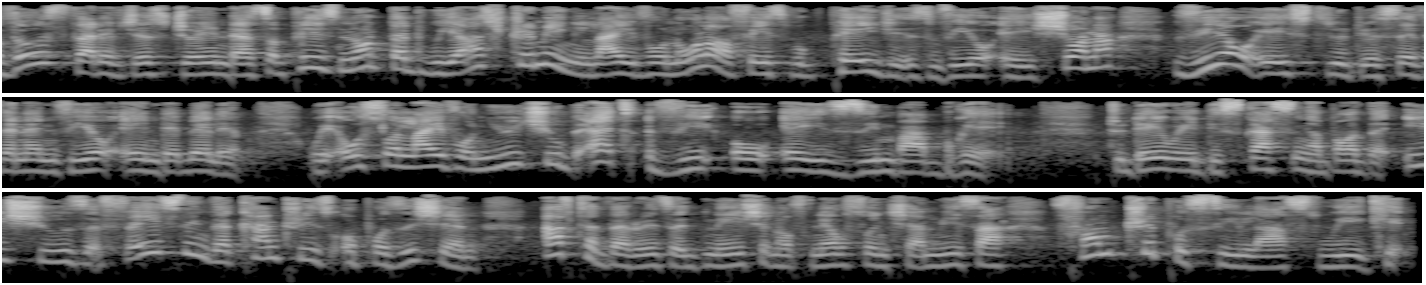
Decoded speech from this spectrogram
For those that have just joined us, please note that we are streaming live on all our Facebook pages VOA Shona, VOA Studio 7, and VOA Ndebele. We're also live on YouTube at VOA Zimbabwe. Today we're discussing about the issues facing the country's opposition after the resignation of Nelson Chamisa from Triple C last week.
